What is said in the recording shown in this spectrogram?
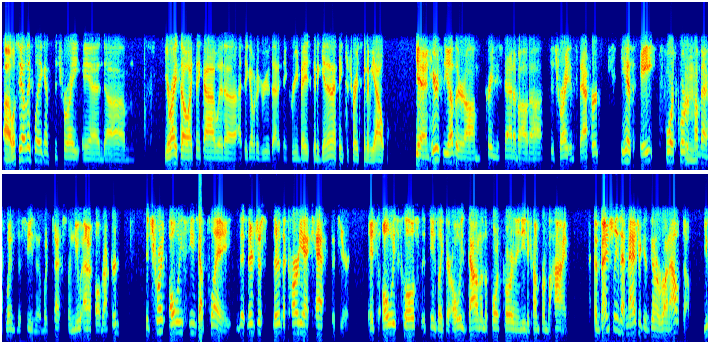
uh we'll see how they play against Detroit and um you're right though. I think I would uh I think I would agree with that. I think Green Bay's going to get in. I think Detroit's going to be out. Yeah, and here's the other um, crazy stat about uh, Detroit and Stafford. He has eight fourth quarter Mhm. comeback wins this season, which sets the new NFL record. Detroit always seems to play. they- They're just they're the cardiac cats this year. It's always close. It seems like they're always down in the fourth quarter and they need to come from behind. Eventually, that magic is going to run out, though. You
